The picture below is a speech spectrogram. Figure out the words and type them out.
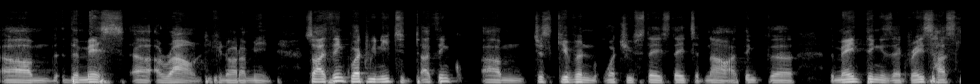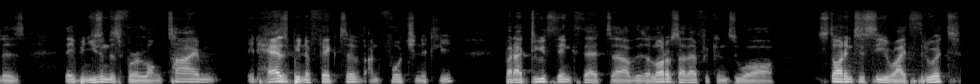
um, the mess uh, around, if you know what I mean. So I think what we need to, I think, um, just given what you've stay, stated now, I think the the main thing is that race hustlers they've been using this for a long time. It has been effective, unfortunately, but I do think that uh, there's a lot of South Africans who are starting to see right through it,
